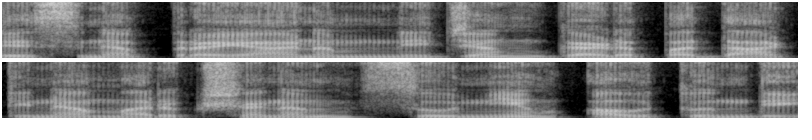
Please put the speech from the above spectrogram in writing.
చేసిన ప్రయాణం నిజం గడప దాటిన మరుక్షణం శూన్యం అవుతుంది.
